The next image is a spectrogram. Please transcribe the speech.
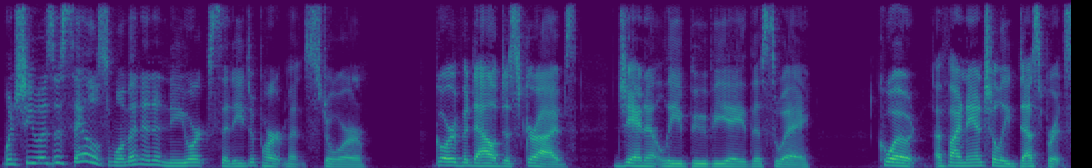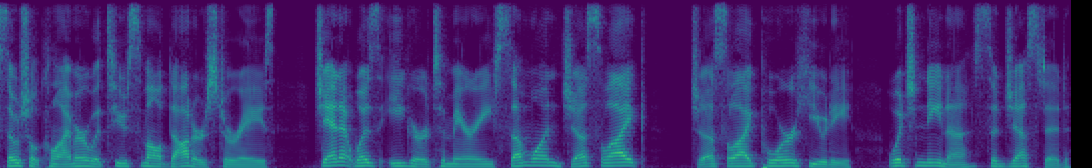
when she was a saleswoman in a New York City department store. Gore Vidal describes Janet Lee Bouvier this way Quote, a financially desperate social climber with two small daughters to raise, Janet was eager to marry someone just like, just like poor Hughie, which Nina suggested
